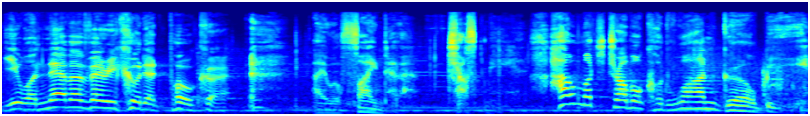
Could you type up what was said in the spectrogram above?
you were never very good at poker. I will find her. Trust me. How much trouble could one girl be?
